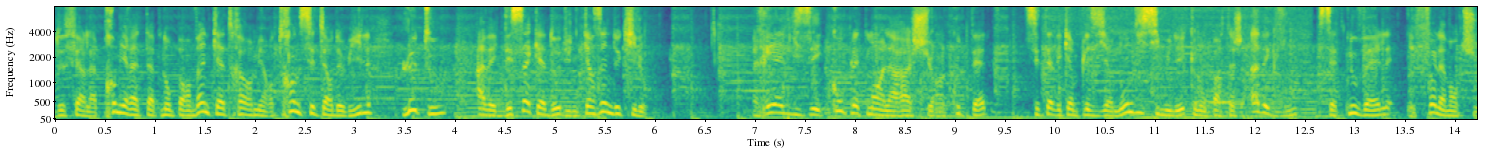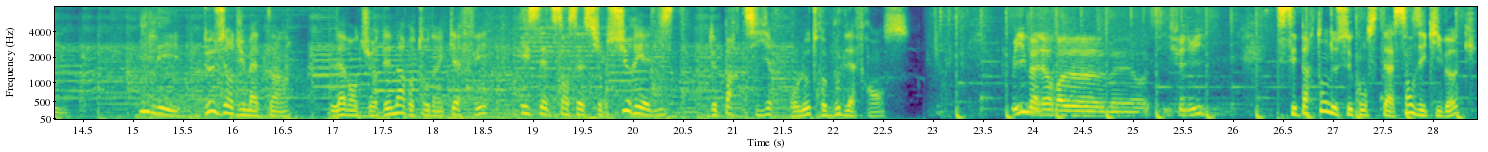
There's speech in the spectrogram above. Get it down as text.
de faire la première étape non pas en 24 heures mais en 37 heures de huile, le tout avec des sacs à dos d'une quinzaine de kilos. Réalisé complètement à l'arrache sur un coup de tête, c'est avec un plaisir non dissimulé que l'on partage avec vous cette nouvelle et folle aventure. Il est 2h du matin, l'aventure démarre autour d'un café et cette sensation surréaliste de partir pour l'autre bout de la France. Oui bah alors, euh, bah, s'il fait nuit. C'est partant de ce constat sans équivoque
